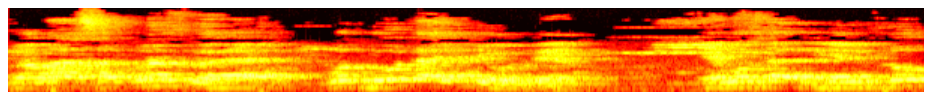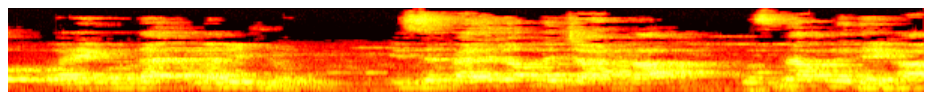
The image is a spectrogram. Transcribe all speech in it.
जो हमारा सर्कुलर फ्लो है, वो दो टाइप के होते हैं। एक होता है रियल फ्लो और एक होता है मनी फ्लो इससे पहले जो आपने चार्ट था, उसमें आपने देखा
